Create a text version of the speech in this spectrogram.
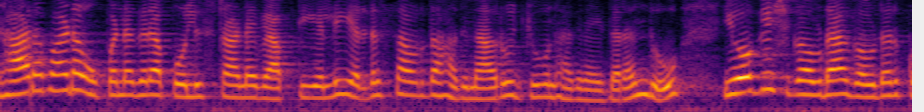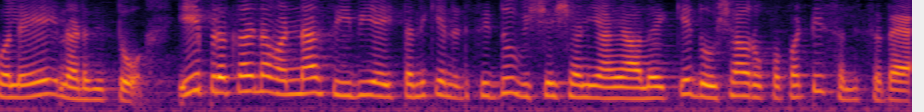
ಧಾರವಾಡ ಉಪನಗರ ಪೊಲೀಸ್ ಠಾಣೆ ವ್ಯಾಪ್ತಿಯಲ್ಲಿ ಎರಡು ಸಾವಿರದ ಹದಿನಾರು ಜೂನ್ ಹದಿನೈದರಂದು ಯೋಗೇಶ್ ಗೌಡ ಗೌಡರ್ ಕೊಲೆ ನಡೆದಿತ್ತು. ಈ ಪ್ರಕರಣವನ್ನ ಸಿಬಿಐ ತನಿಖೆ ನಡೆಸಿದ್ದು ವಿಶೇಷ ನ್ಯಾಯಾಲಯಕ್ಕೆ ದೋಷಾರೋಪ ಪಟ್ಟಿ ಸಲ್ಲಿಸಿದೆ.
